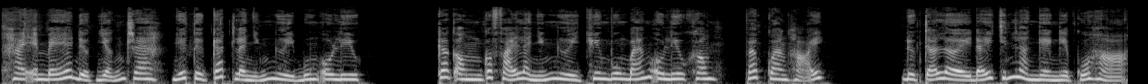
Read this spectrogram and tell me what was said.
Hai em bé được dẫn ra với tư cách là những người buôn ô liu. Các ông có phải là những người chuyên buôn bán ô liu không? Pháp quan hỏi. Được trả lời đấy chính là nghề nghiệp của họ.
